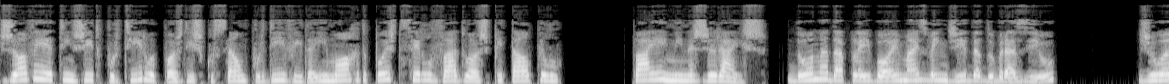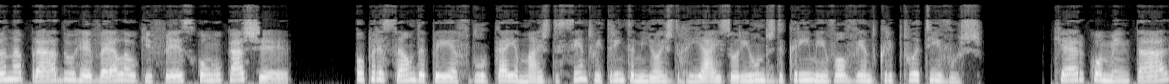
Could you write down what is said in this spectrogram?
Jovem é atingido por tiro após discussão por dívida e morre depois de ser levado ao hospital pelo pai em Minas Gerais. Dona da Playboy mais vendida do Brasil? Joana Prado revela o que fez com o cachê. Operação da PF bloqueia mais de 130 milhões de reais oriundos de crime envolvendo criptoativos. Quer comentar?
